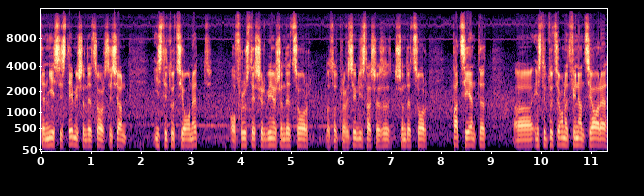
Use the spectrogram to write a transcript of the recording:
të një sistemi shëndetësor, siç janë institucionet, ofruesit e shërbimeve shëndetësore, do thotë profesionistat shëndetësorë, pacientët, institucionet financiare,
